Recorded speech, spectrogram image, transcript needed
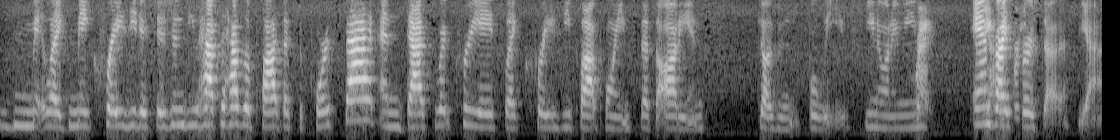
like make crazy decisions, you have to have the plot that supports that, and that's what creates like crazy plot points that the audience doesn't believe. You know what I mean? right And Yeah, vice for sure. versa. Yeah.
